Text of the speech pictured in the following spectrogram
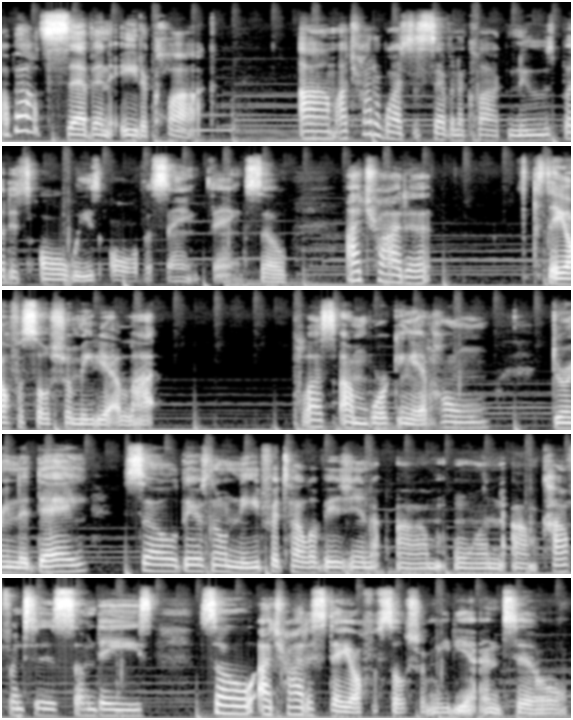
about 7, 8 o'clock. Um, I try to watch the 7 o'clock news, but it's always all the same thing. So I try to stay off of social media a lot. Plus, I'm working at home during the day, so there's no need for television um, on um, conferences some days. So I try to stay off of social media until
